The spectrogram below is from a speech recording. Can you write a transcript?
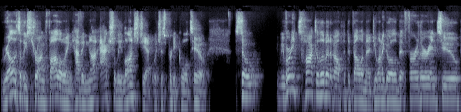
relatively strong following having not actually launched yet which is pretty cool too. So we've already talked a little bit about the development. Do you want to go a little bit further into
